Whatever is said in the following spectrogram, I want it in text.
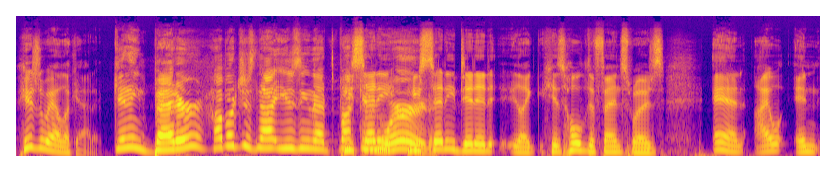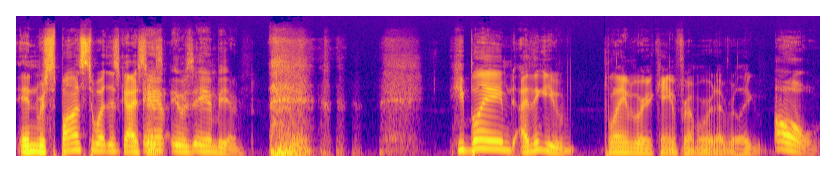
here's the way I look at it. Getting better? How about just not using that fucking he said he, word? he said he did it. Like his whole defense was, and I in in response to what this guy says, Am- it was Ambien. he blamed. I think he blamed where he came from or whatever. Like Oh,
